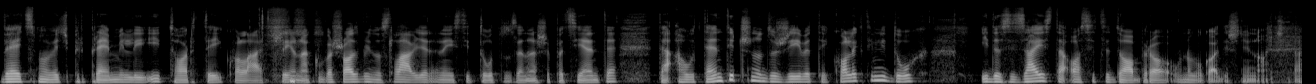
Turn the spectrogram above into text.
već smo već pripremili i torte i kolače i onako baš ozbiljno slavljene na institutu za naše pacijente, da autentično dožive taj kolektivni duh, i da se zaista osete dobro u novogodišnjoj noći. Da.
